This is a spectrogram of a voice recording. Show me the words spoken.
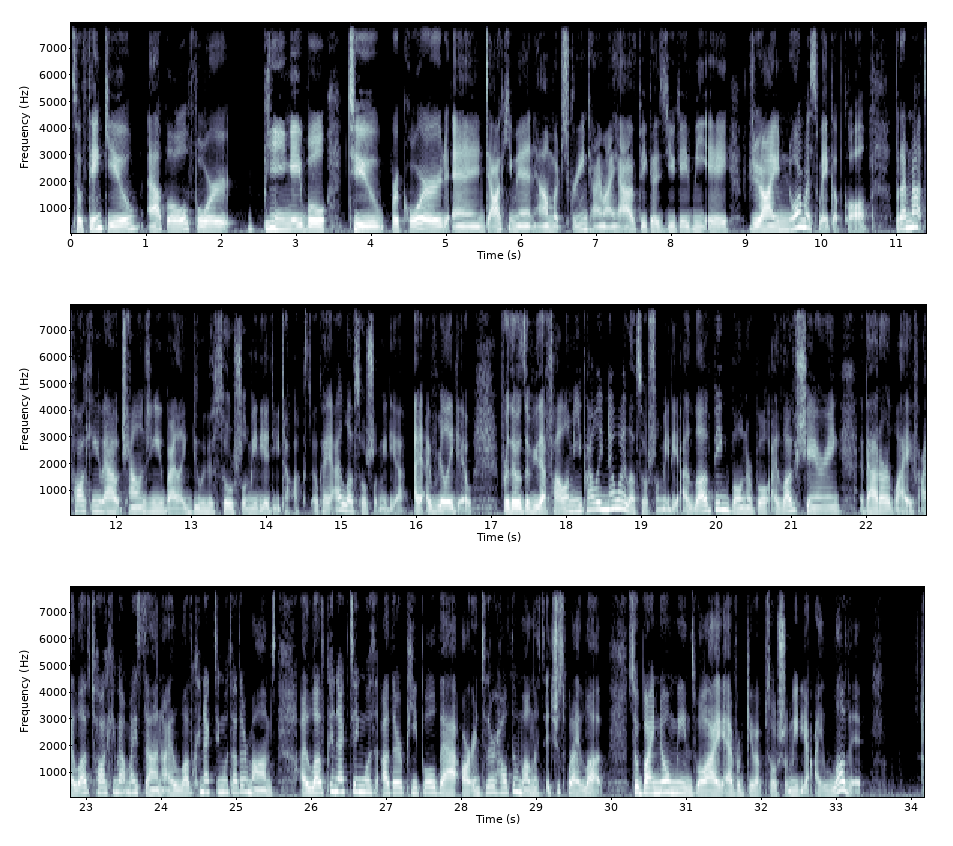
So thank you, Apple, for being able to record and document how much screen time I have because you gave me a ginormous wake up call. But I'm not talking about challenging you by like doing a social media detox, okay? I love social media. I, I really do. For those of you that follow me, you probably know I love social media. I love being vulnerable. I love sharing about our life. I love talking about my son. I love connecting with other moms. I love connecting with other people that are into their health and wellness. It's just what I love. So by no means will I ever give up social media. I love it.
